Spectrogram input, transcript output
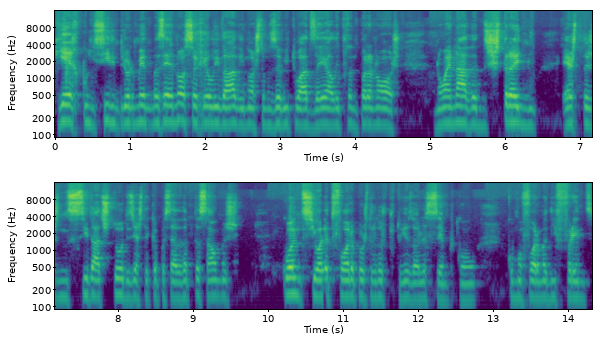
que é reconhecido interiormente, mas é a nossa realidade e nós estamos habituados a ela, e portanto, para nós não é nada de estranho estas necessidades todas esta capacidade de adaptação, mas quando se olha de fora para os treinadores portugueses, olha-se sempre com, com uma forma diferente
